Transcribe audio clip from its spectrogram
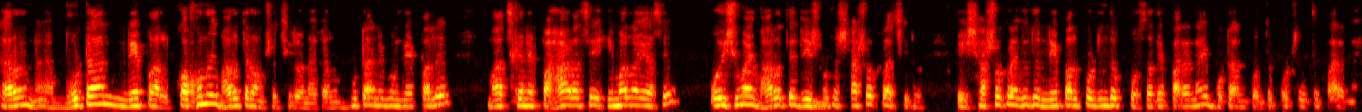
কারণ ভুটান, নেপাল কখনোই ভারতের অংশ ছিল না। কারণ, ভুটান এবং নেপালের মাঝখানে পাহাড় আছে, হিমালয় আছে। ওই সময় ভারতে যে সমস্ত শাসকরা ছিল, এই শাসকরা কিন্তু নেপাল পর্যন্ত পৌঁছাতে পারে নাই, ভুটান পর্যন্ত পৌঁছাতে পারে নাই।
